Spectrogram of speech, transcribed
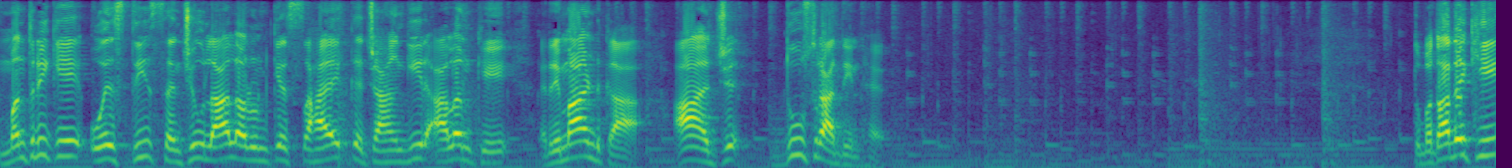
मंत्री के ओएसडी संजीव लाल और उनके सहायक जहांगीर आलम के रिमांड का आज दूसरा दिन है। तो बता दें कि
